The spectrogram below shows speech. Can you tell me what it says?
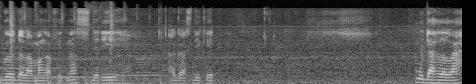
gue udah lama nggak fitness jadi agak sedikit mudah lelah.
